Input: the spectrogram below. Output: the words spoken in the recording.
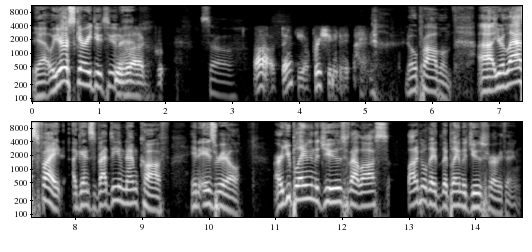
Yeah. Well, you're a scary dude too, man. uh, gr- So oh, thank you, appreciate it. no problem. Uh, your last fight against Vadim Nemkov in Israel. Are you blaming the Jews for that loss? A lot of people they they blame the Jews for everything.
